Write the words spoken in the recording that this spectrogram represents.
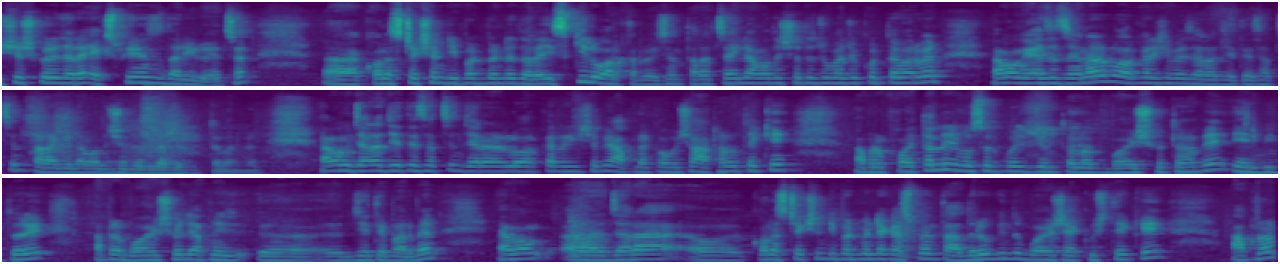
বিশেষ করে যারা এক্সপিরিয়েন্স দাঁড়িয়ে রয়েছেন কনস্ট্রাকশন ডিপার্টমেন্টে যারা স্কিল ওয়ার্কার রয়েছেন, তারা চাইলে আমাদের সাথে যোগাযোগ করতে পারবেন এবং অ্যাজ এ জেনারেল ওয়ার্কার হিসেবে যারা যেতে চাচ্ছেন, তারা কিন্তু আমাদের সাথে যোগাযোগ করতে পারবেন। এবং যারা যেতে চাচ্ছেন জেনারেল ওয়ার্কার হিসেবে আপনাকে অবশ্যই আঠারো থেকে আপনার পঁয়তাল্লিশ বছর পর্যন্ত বয়স হতে হবে। এর ভিতরে আপনার বয়স হলে আপনি যেতে পারবেন। এবং যারা কনস্ট্রাকশন ডিপার্টমেন্টে কাজ করেন, তাদেরও কিন্তু বয়স একুশ থেকে আপনার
